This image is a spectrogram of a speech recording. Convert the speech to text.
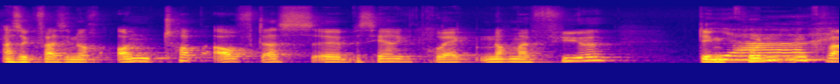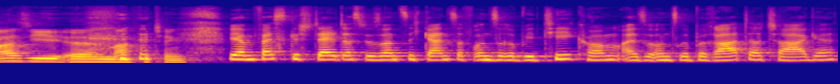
Also quasi noch on top auf das äh, bisherige Projekt nochmal für den ja. Kunden quasi äh, Marketing. wir haben festgestellt, dass wir sonst nicht ganz auf unsere BT kommen, also unsere Beratertage.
